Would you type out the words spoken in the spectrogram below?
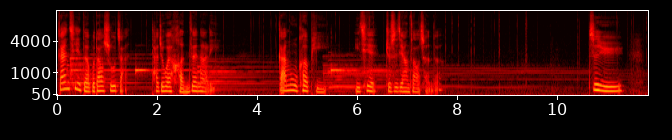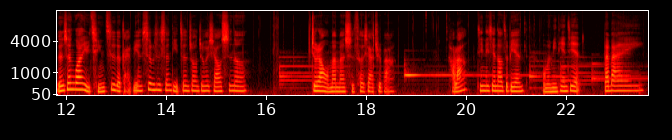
肝气得不到舒展，它就会横在那里。肝木克脾，一切就是这样造成的。至于人生观与情志的改变，是不是身体症状就会消失呢？就让我慢慢实测下去吧。好啦，今天先到这边，我们明天见，拜拜。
